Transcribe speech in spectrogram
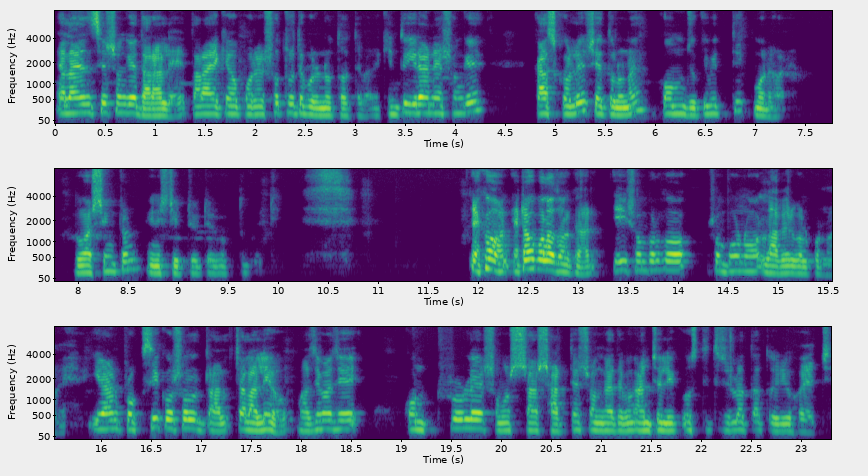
অ্যালায়েন্সের সঙ্গে দাঁড়ালে তারা একে অপরের শত্রুতে পরিণত হতে পারে। কিন্তু ইরানের সঙ্গে কাজ করলে সে তুলনায় কম ঝুঁকিভিত্তিক মনে হয়। ওয়াশিংটন ইনস্টিটিউটের বক্তব্য এটি। এখন এটাও বলা দরকার, এই সম্পর্ক সম্পূর্ণ লাভের গল্প নয়। ইরান প্রক্সি কৌশল চালালেও মাঝে মাঝে কন্ট্রোলের সমস্যা, স্বার্থের সংঘাত এবং আঞ্চলিক অস্থিতিশীলতা তৈরি হয়েছে।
